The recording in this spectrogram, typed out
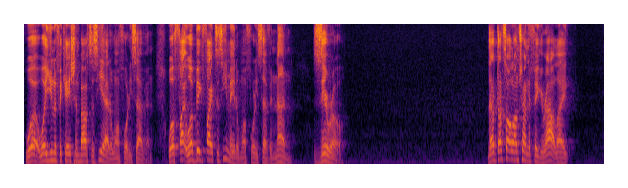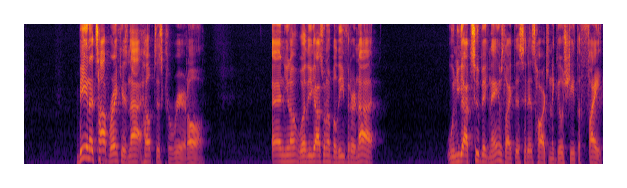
What what unification bouts has he had at 147? What fight? What big fights has he made at 147? None. Zero. That that's all I'm trying to figure out. Like, being a top rank has not helped his career at all. And, you know, whether you guys want to believe it or not, when you got two big names like this, it is hard to negotiate the fight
